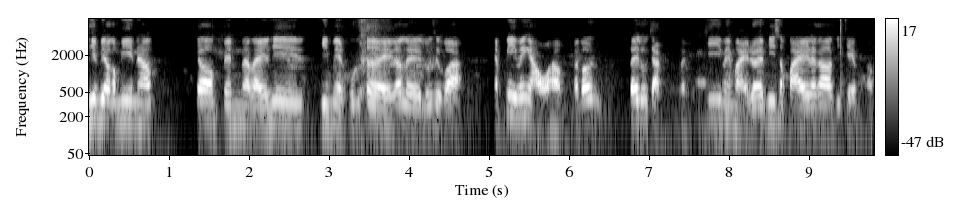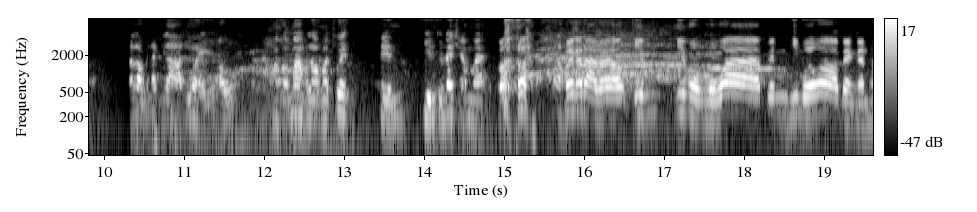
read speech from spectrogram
ทีมเดียวกับมีนครับ ก็เป็นอะไรที่ทีมเมทคุ้นเคยก็เลยรู้สึกว่าแฮปปี้ไม่เหงาครับ แล้วก็ ได้รู้จักพี่ใหม่ ๆ ด้วยพี่สไปซ์แล้วก็พี่เจฟครับ แล้วเราเป็นนักกีฬาด้วย เอาความสามารถของเรามาช่วยเทรนทีมจนได้แชมป์ไหมไม่ขนาดนั้นครับทีมทีมผมผมว่าเป็นทีมเวิร์กว่าแบ่งกันท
